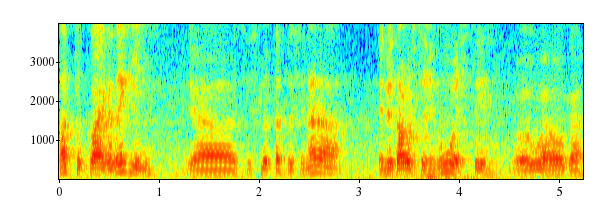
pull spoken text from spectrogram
natuke aega tegin ja siis lõpetasin ära ja nüüd alustasin uuesti uue hooga.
